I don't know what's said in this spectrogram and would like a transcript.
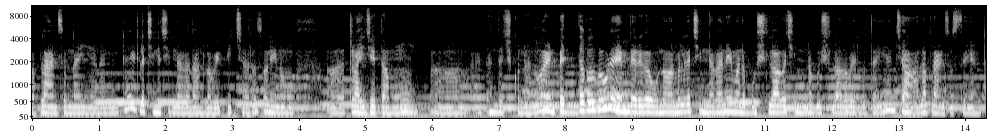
ప్లాన్స్ ఉన్నాయి అని అంటే ఇట్లా చిన్న చిన్నగా దాంట్లో పెట్టిచ్చారు. సో నేను ట్రై చేద్దాము అని తెచ్చుకున్నాను. అండ్ పెద్దగా కూడా ఏం పెరగవు. నార్మల్గా చిన్నగానే మన బుష్ లాగా చిన్న బుష్ లాగా పెరుగుతాయి. అండ్ చాలా ప్లాంట్స్ వస్తాయంట.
